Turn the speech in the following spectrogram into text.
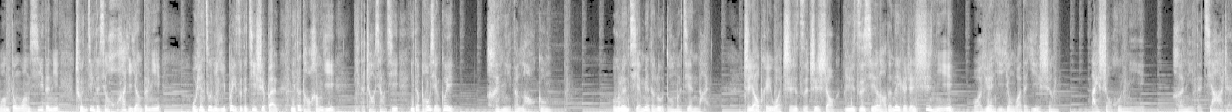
忘东忘西的你，纯净的像花一样的你，我愿做你一辈子的记事本，你的导航仪，你的照相机，你的保险柜，和你的老公。无论前面的路多么艰难，只要陪我执子之手，与子偕老的那个人是你。我愿意用我的一生，来守护你和你的家人。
